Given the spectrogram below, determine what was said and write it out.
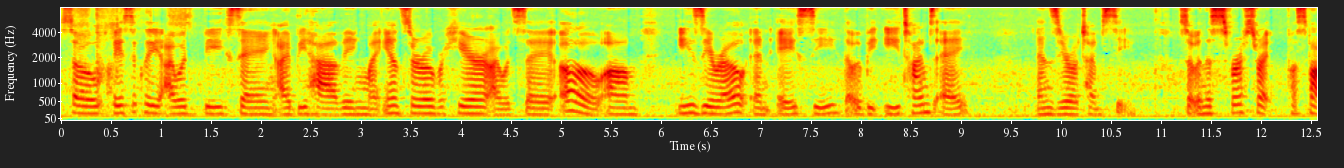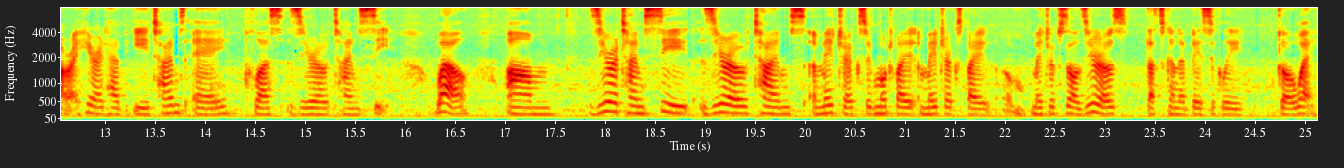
So basically, I would be saying, I'd be having my answer over here. I would say, oh, um, E0 and AC, that would be E times A, and 0 times C. So in this first right spot right here, I'd have E times A plus 0 times C. Well, um, 0 times C, 0 times a matrix, if you multiply a matrix by a matrix of all zeros, that's going to basically go away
